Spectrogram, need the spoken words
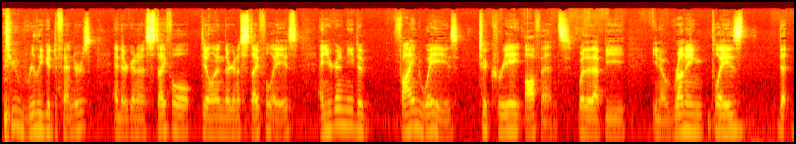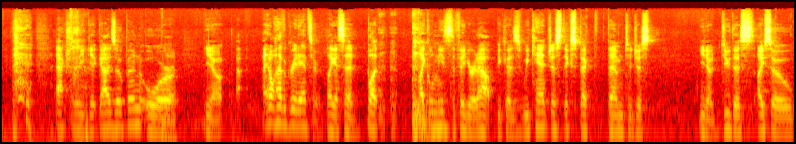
two really good defenders and they're going to stifle Dylan, they're going to stifle Ace, and you're going to need to find ways to create offense, whether that be, you know, running plays that actually get guys open or, you know, I don't have a great answer, like I said, but Michael needs to figure it out because we can't just expect them to just, you know, do this ISO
